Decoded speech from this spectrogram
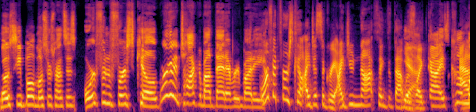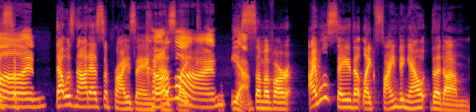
most people, most responses, orphan first kill. We're going to talk about that, everybody. Orphan first kill. I disagree. I do not think that that Yeah, was like guys, come on, that was not as surprising come as like on. Yeah, some of our I will say that like finding out that um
